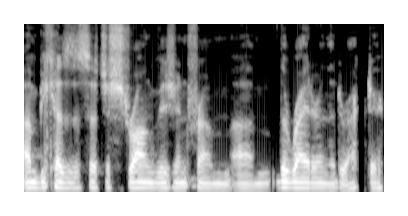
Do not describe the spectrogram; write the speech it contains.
um, because of such a strong vision from um, the writer and the director.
